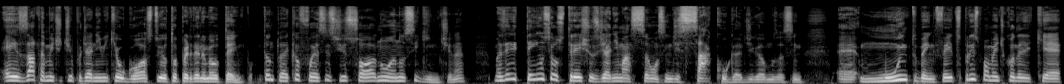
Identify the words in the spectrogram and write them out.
é exatamente o tipo de anime que eu gosto e eu tô perdendo meu tempo. Tanto é que eu fui assistir só no ano seguinte, né? Mas ele tem os seus trechos de animação, assim, de sakuga, digamos assim, é, muito bem feitos, principalmente quando ele quer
